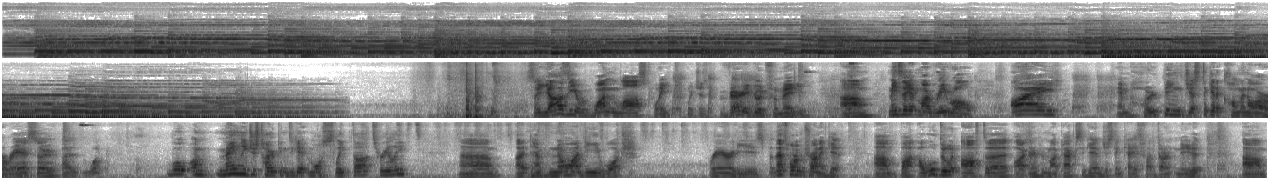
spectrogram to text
So Yazi won last week, which is very good for me. Um, means I get my reroll. I am hoping just to get a common or a rare. So uh, what? Well, I'm mainly just hoping to get more sleep darts. Really, um, I have no idea what rarity is, but that's what I'm trying to get. Um, but I will do it after I open my packs again, just in case if I don't need it. Um,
